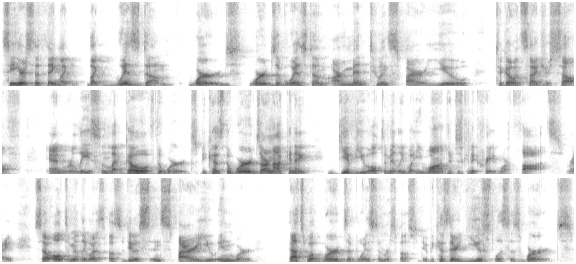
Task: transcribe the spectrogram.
see here's the thing like like wisdom words words of wisdom are meant to inspire you to go inside yourself and release and let go of the words because the words are not going to give you ultimately what you want they're just going to create more thoughts right so ultimately what it's supposed to do is inspire you inward that's what words of wisdom are supposed to do because they're useless as words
